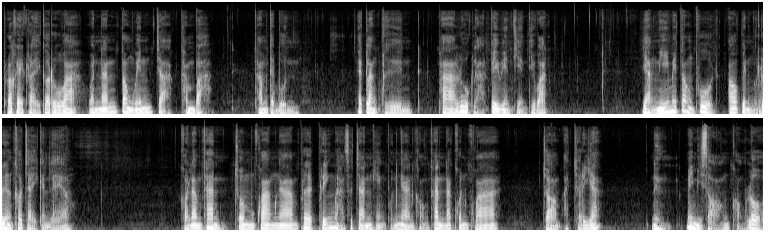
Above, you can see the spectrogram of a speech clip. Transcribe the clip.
เพราะใครๆก็รู้ว่าวันนั้นต้องเว้นจากทำบาปทำแต่บุญ และกลางคืนพาลูกหลานไปเวียนเทียนที่วัด อย่างนี้ไม่ต้องพูดเอาเป็นเรื่องเข้าใจกันแล้ว ขอนำท่านชมความงามเพลิดพริ้งมหัศจรรย์แห่งผลงานของท่านนักค้นคว้า จอมอัจฉริยะหนึ่งไม่มีสองของโลก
